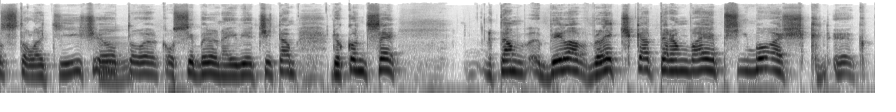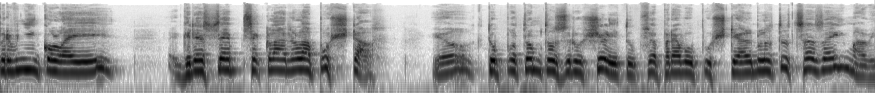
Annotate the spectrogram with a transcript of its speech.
století, že jo, hmm. to jako si byl největší tam. Dokonce tam byla vlečka tramvaje přímo až k, k první koleji, kde se překládala pošta. Jo, to potom to zrušili, tu přepravu pušty, ale bylo to docela zajímavé,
